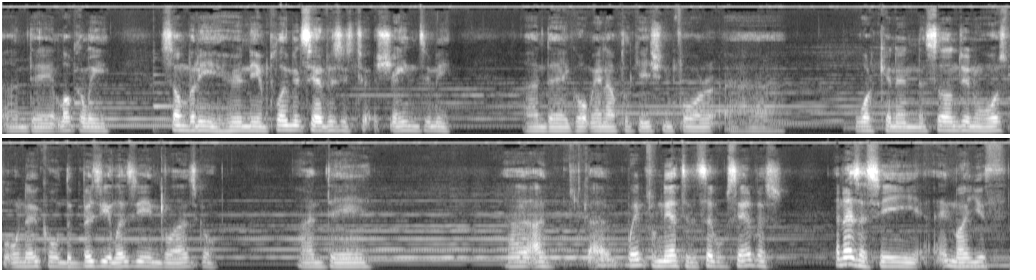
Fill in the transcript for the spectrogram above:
and uh, luckily, somebody who in the employment services took a shine to me and uh, got me an application for uh, working in the Southern General Hospital now called the Busy Lizzie in Glasgow. And uh, I, I, went from there to the civil service. And as I say, in my youth,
